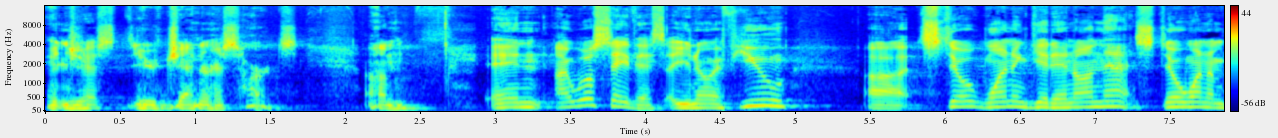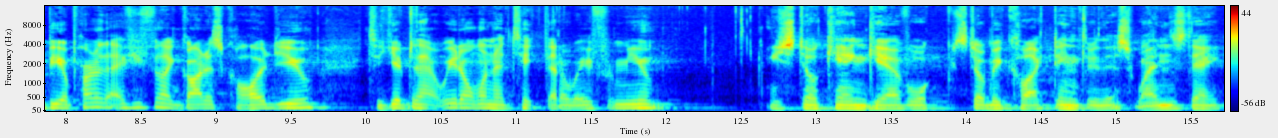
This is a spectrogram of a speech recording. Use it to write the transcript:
and just your generous hearts. Um, and I will say this you know, if you uh, still want to get in on that, still want to be a part of that, if you feel like God has called you to give to that. We don't want to take that away from you. You still can give. We'll still be collecting through this Wednesday.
